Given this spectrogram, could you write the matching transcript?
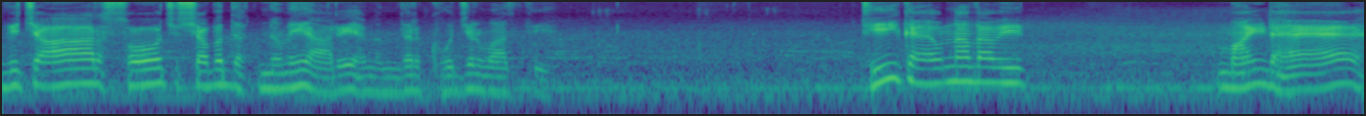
ਵਿਚਾਰ, ਸੋਚ, ਸ਼ਬਦ ਨਵੇਂ ਆ ਰਹੇ ਹਨ ਅੰਦਰ ਖੋਜਣ ਵਾਸਤੇ। ਠੀਕ ਹੈ, ਉਹਨਾਂ ਦਾ ਵੀ ਮਾਈਂਡ ਹੈ,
